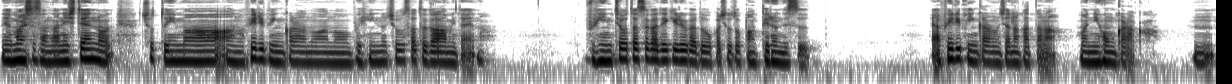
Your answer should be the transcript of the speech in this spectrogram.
で、山下さん何してんの？ちょっと今、あの、フィリピンからのあの、部品の調達が、みたいな。部品調達ができるかどうかちょっと待ってるんです。いや、フィリピンからのじゃなかったな。まあ、日本からか。うん。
